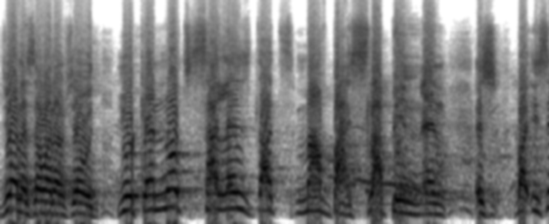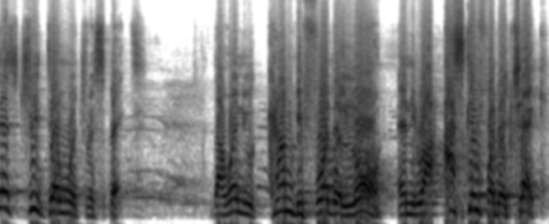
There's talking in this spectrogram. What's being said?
Do you understand what I'm sharing with you? Cannot silence that mouth by slapping and but he says treat them with respect. That when you come before the Lord and you are asking for the check,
